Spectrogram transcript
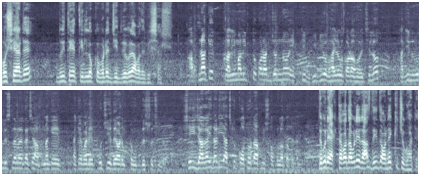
বসিরহাটে দুই থেকে তিন লক্ষ ভোটে জিতবে বলে আমাদের বিশ্বাস। আপনাকে কালিমালিপ্ত করার জন্য একটি ভিডিও ভাইরাল করা হয়েছিল। হাজি নুরুল ইসলামের কাছে আপনাকে একেবারে পচিয়ে দেওয়ার একটা উদ্দেশ্য ছিল। সেই জায়গায় দাঁড়িয়ে আজকে কতটা আপনি সফলতা পেলেন? দেখুন একটা কথা বলি রাজনীতিতে অনেক কিছু ঘটে।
